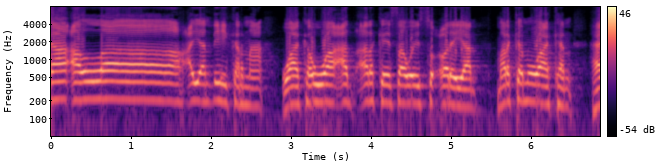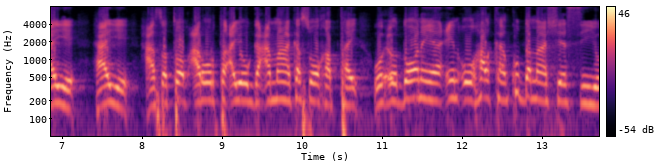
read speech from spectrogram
Yaa allah ayaan dhihi karnaa. Waa ka waa aad arkaysaa way soconayaan markan waa kan haye haye xasatoob carruurta ayuu gacmaha ka soo qabtay. Wuxuu doonayaa in uu halkan ku damaasheesiiyo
